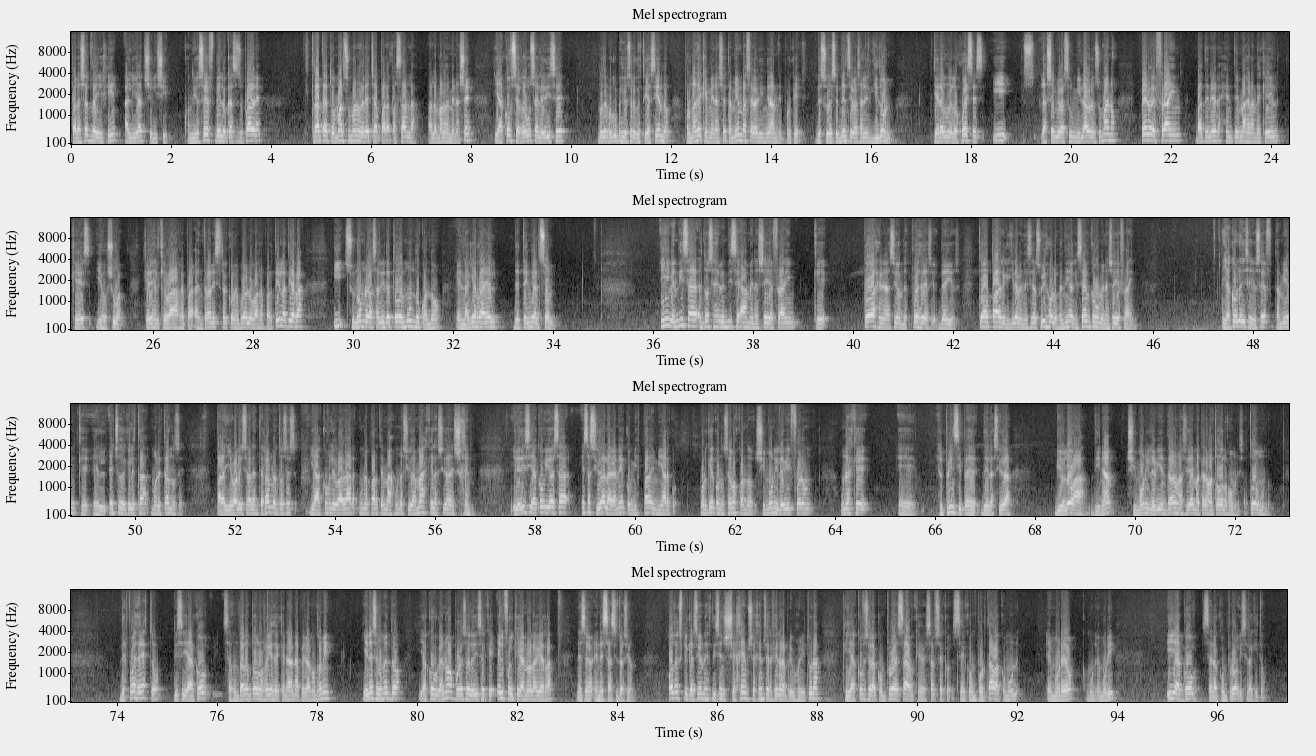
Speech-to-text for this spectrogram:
Parashat Vayichi Aliyat Shelishi. Cuando Yosef ve lo que hace su padre, trata de tomar su mano derecha para pasarla a la mano de Menashe. Y Jacob se rehúsa y le dice, no te preocupes, yo sé lo que estoy haciendo, por más de que Menashe también va a ser alguien grande, porque de su descendencia va a salir Gidón, que era uno de los jueces, y Hashem le va a hacer un milagro en su mano, pero Efraín va a tener gente más grande que él, que es Yehoshua, que es el que va a, entrar a Israel con el pueblo, va a repartir la tierra, y su nombre va a salir de todo el mundo cuando en la guerra él detenga el sol. Y bendice, entonces él bendice a Menashe y Efraín, que toda generación después de, ellos, todo padre que quiera bendecir a su hijo, los bendiga que sean como Menashe y Efraín. Y Jacob le dice a Yosef también que el hecho de que él está molestándose para llevarlo a Israel a enterrarlo, entonces Jacob le va a dar una parte más, una ciudad más, que es la ciudad de Shem. Y le dice Jacob, yo esa, esa ciudad la gané con mi espada y mi arco. ¿Por qué? Cuando Shimón y Levi fueron, una vez que eh, el príncipe de la ciudad violó a Dinah, Shimón y Levi entraron a la ciudad y mataron a todos los hombres, a todo el mundo. Después de esto, dice Jacob, se juntaron todos los reyes de Canaán a pelear contra mí. Y en ese momento Jacob ganó, por eso le dice que él fue el que ganó la guerra en, esa situación. Otras explicaciones dicen Shechem, Shechem se refiere a la primogenitura, que Jacob se la compró a Esab, que Esab se, comportaba como un emoreo, como un emorí, y Jacob se la compró y se la quitó.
